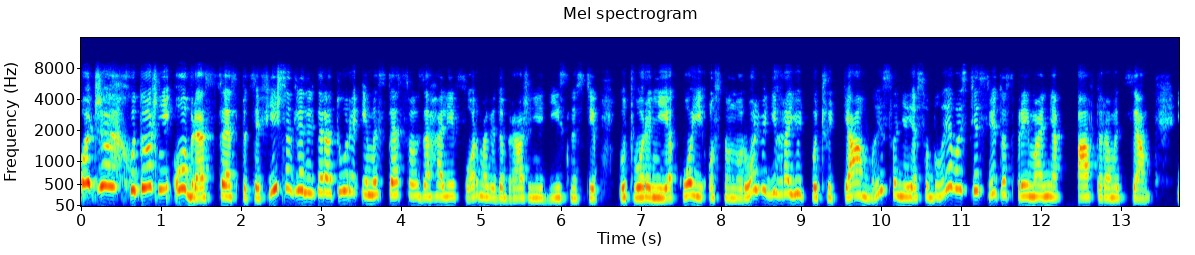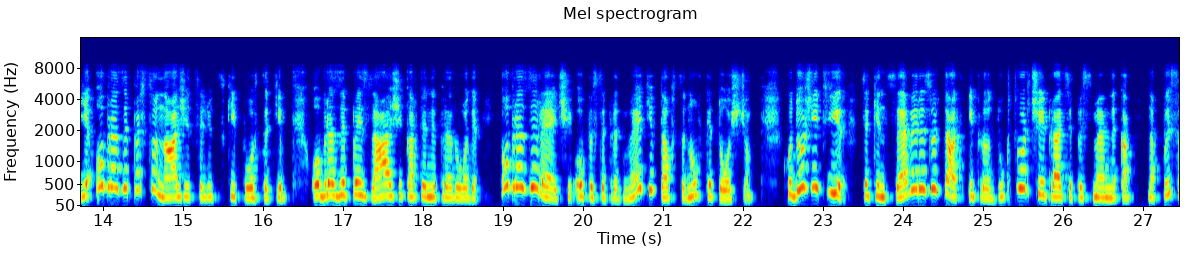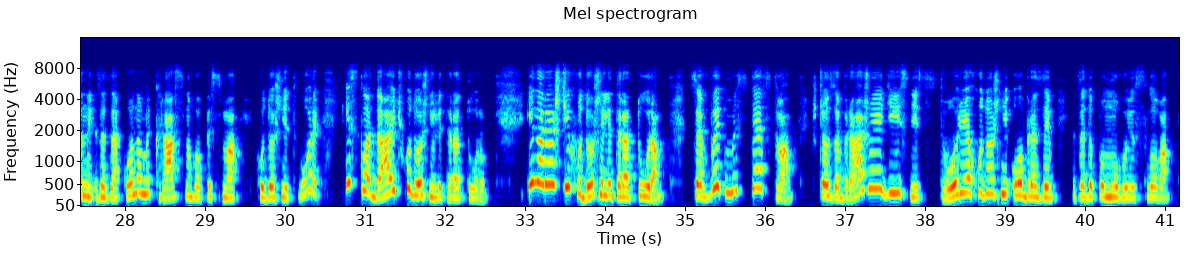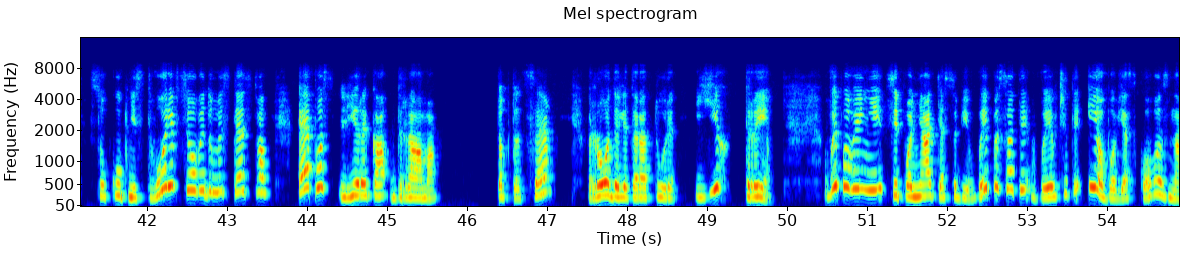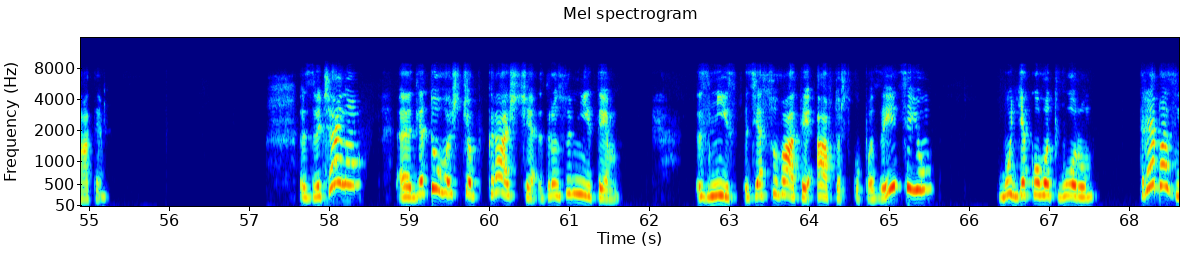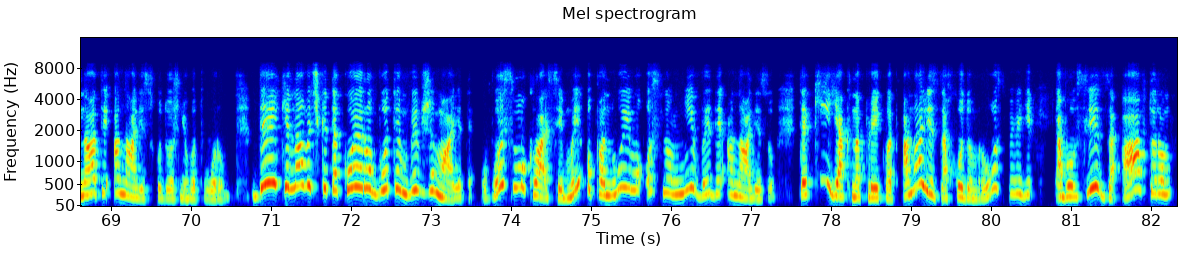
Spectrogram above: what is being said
Отже, художній образ це специфічна для літератури і мистецтва взагалі форма відображення дійсності, у якої основну роль відіграють почуття, мислення і особливості світосприймання автора митця. Є образи персонажі, це людські постаті, образи пейзажі, картини природи, образи речі, описи предметів та обстановки тощо. Художній твір це кінцевий результат і продукт творчої праці письменника, написаний за законами красного письма. Художні твори і складають художню літературу. І нарешті художня література це вид мистецтва, що зображує дійсність, створює художні образи за допомогою слова, сукупність творів цього виду мистецтва, епос, лірика, драма. Тобто це роди літератури, їх три. Ви повинні ці поняття собі виписати, вивчити і обов'язково знати. Звичайно, е, для того, щоб краще зрозуміти зміст, з'ясувати авторську позицію будь-якого твору, треба знати аналіз художнього твору. Деякі навички такої роботи ви вже маєте. У восьмому класі ми опануємо основні види аналізу, такі як, наприклад, аналіз за ходом розповіді або вслід за автором,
